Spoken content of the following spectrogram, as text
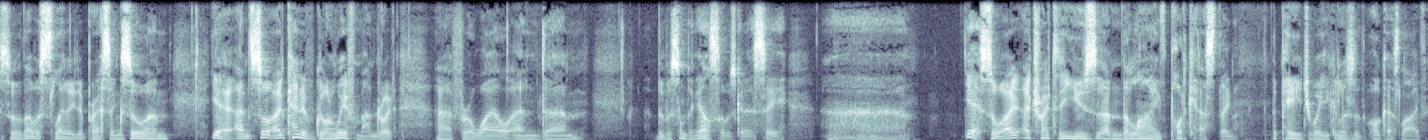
So that was slightly depressing. So um, yeah, and so I'd kind of gone away from Android uh, for a while, and um, there was something else I was going to say. Uh, yeah, so I, I tried to use um, the live podcast thing, the page where you can listen to the podcast live.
